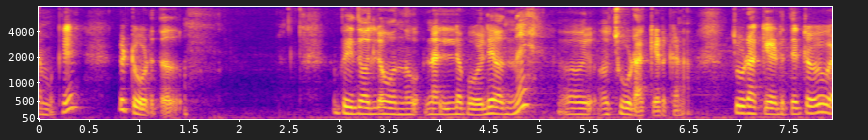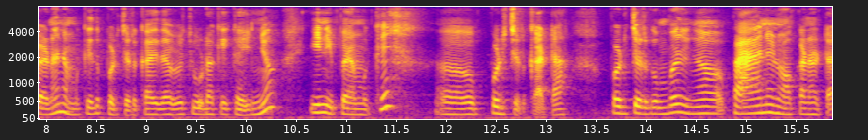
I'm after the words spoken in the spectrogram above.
നമുക്ക് ഇട്ട് കൊടുത്തത്. അപ്പോൾ ഇതെല്ലാം ഒന്ന് നല്ല പോലെ ഒന്ന് ചൂടാക്കി എടുക്കണം ചൂടാക്കി എടുത്തിട്ട് വേണം നമുക്കിത് പൊടിച്ചെടുക്കാം ഇത് ചൂടാക്കി കഴിഞ്ഞു. ഇനിയിപ്പോൾ നമുക്ക് പൊടിച്ചെടുക്കാം കേട്ടോ. പൊടിച്ചെടുക്കുമ്പോൾ നിങ്ങൾ പാന് നോക്കണം കേട്ടോ.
